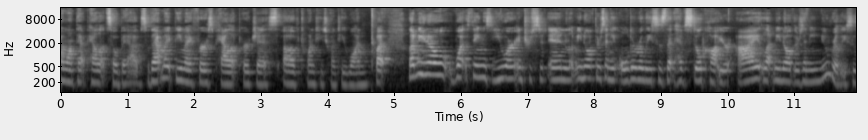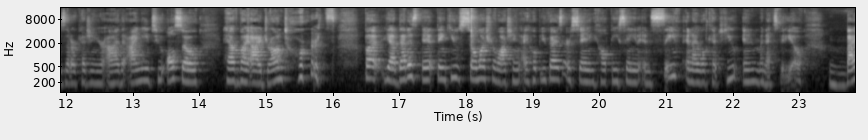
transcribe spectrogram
I want that palette so bad. So that might be my first palette purchase of 2021. But let me know what things you are interested in. Let me know if there's any older releases that have still caught your eye. Let me know if there's any new releases that are catching your eye that I need to also have my eye drawn towards. But yeah, that is it. Thank you so much for watching. I hope you guys are staying healthy, sane, and safe, and I will catch you in my next video. Bye!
